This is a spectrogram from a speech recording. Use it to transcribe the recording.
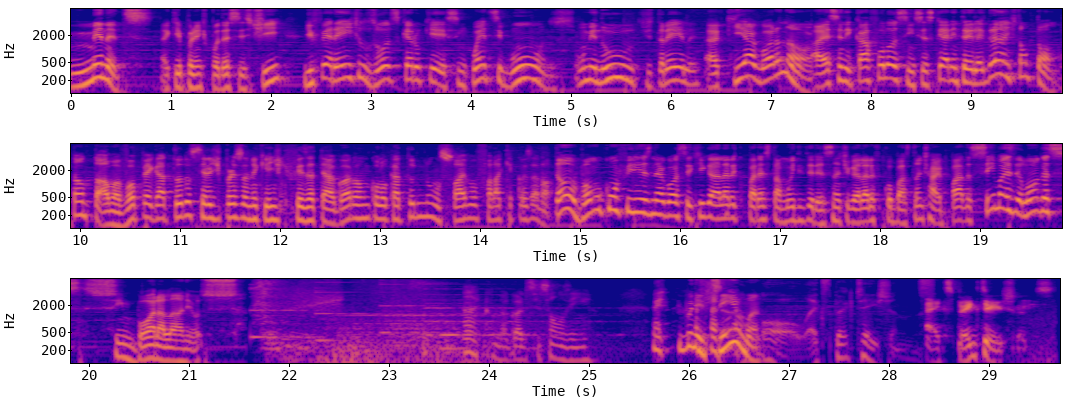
minutes aqui pra gente poder assistir. Diferente dos outros, que era o quê? 50 segundos, 1 minuto de trailer. Aqui agora não. A SNK falou assim, vocês querem trailer grande? Então toma. Então toma, vou pegar todo o ser de personagem que a gente fez até agora, vamos colocar tudo num só e vou falar que é coisa nova. Então vamos conferir esse negócio aqui, galera, que parece estar tá muito interessante. A galera ficou bastante hypada. Sem mais delongas, simbora, Lanius. Ah, como eu gosto desse somzinho. Que bonitinho, mano. All expectations. Expectations.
